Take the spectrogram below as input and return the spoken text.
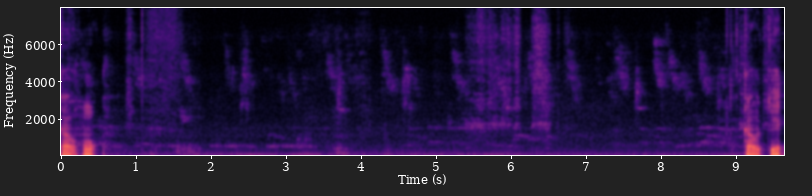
เก้าหกเก้าเจ็ด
